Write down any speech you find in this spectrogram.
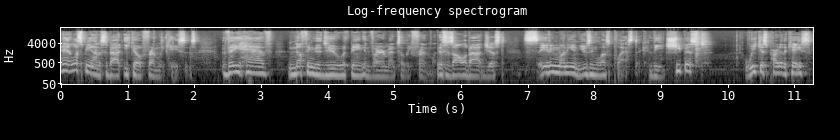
And let's be honest about eco-friendly cases. They have nothing to do with being environmentally friendly. This is all about just saving money and using less plastic. The cheapest, weakest part of the case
